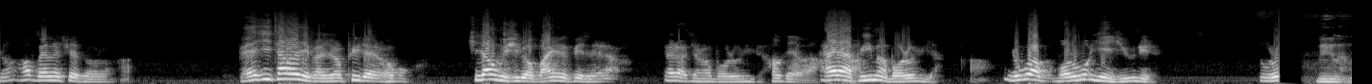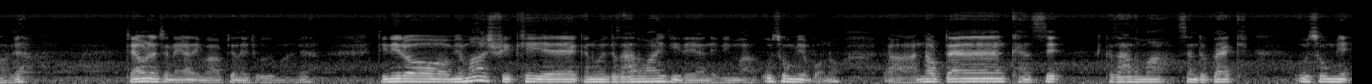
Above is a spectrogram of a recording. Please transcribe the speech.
နော် off balance ဖြစ်သွားတော့ဟုတ်ဘဲချီထောက်လိုက်ချိန်မှာကျွန်တော်ဖိလိုက်တော့ဟုတ်ခြေထောက်မရှိတော့ဘိုင်းပဲဖြစ်လဲတာအဲ့တော့ကျွန်တော်ဘောလုံးကြီးတာဟုတ်ကဲ့ပါအဲ့ဒါပြီးမှဘောလုံးကြီးတာဟုတ်ငါကဘောလုံးအရင်ယူနေတယ် မင်္ဂလာပါဗျာကျွန်တော်နဲ့ channel ကနေမှာပြန်လည်ကြိုဆိုပါဗျာဒီနေ့တော့မြမရွှေခေတ်ရဲ့ကနဝင်ကစားသမားကြီးတွေကနေပြီးမှဥဆိုးမြင့်ပေါ့နော်ဒါနောက်တန်းခန်းစစ်ကစားသမား center back ဥဆိုးမြင့်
